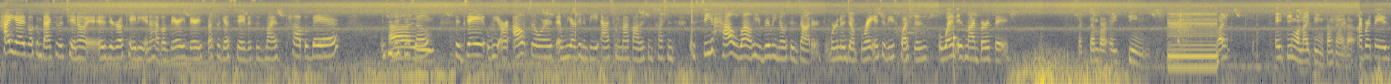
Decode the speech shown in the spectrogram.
Hi you guys, welcome back to the channel. It is your girl Katie and I have a very, very special guest today. This is my Papa Bear. Introduce Hi. yourself. Today we are outdoors and we are going to be asking my father some questions to see how well he really knows his daughter. We're going to jump right into these questions. When is my birthday? September 18. right? 18 or 19, something like that. My birthday is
